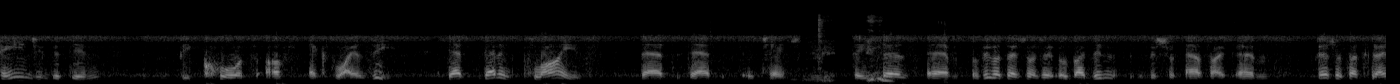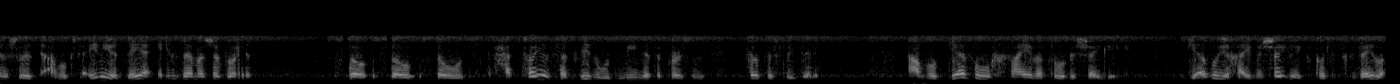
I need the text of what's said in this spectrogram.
changing the din because of X, Y, or Z. That that implies that that it changed. So he says, um, Pressure hat kleine Schuld, aber any day in them as a So, so, so, Hatoyas Hadin would mean that the person purposely did it. Avo Gezel Chayiv Atul B'Shegig. Gezel Yechayiv B'Shegig, because it's Gzela,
